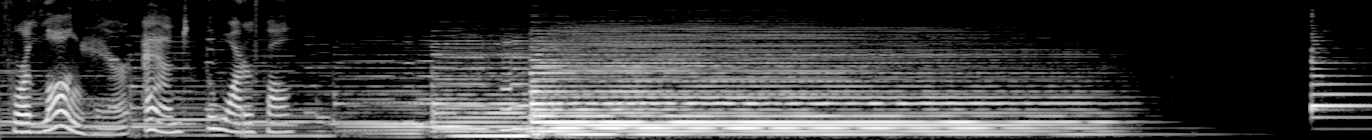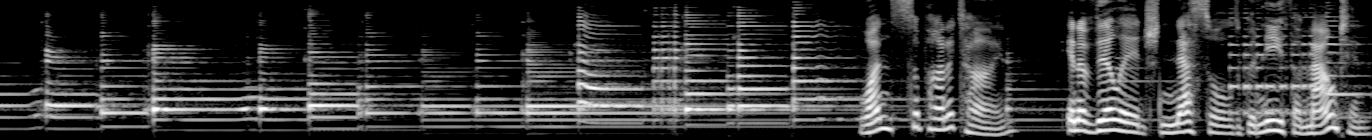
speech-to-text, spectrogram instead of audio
for long hair and the waterfall. Once upon a time, in a village nestled beneath a mountain,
